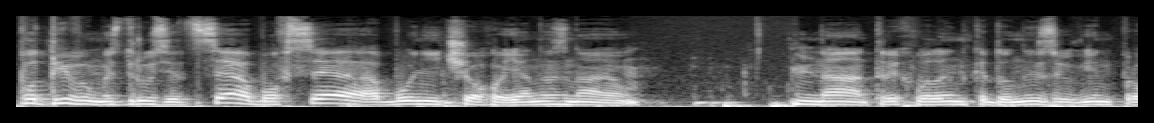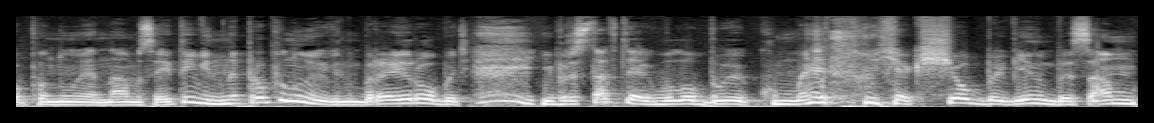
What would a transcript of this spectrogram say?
Подивимось, друзі, це або все, або нічого, я не знаю. На три хвилинки донизу він пропонує нам зайти. Він не пропонує, він бере і робить. І представте, як було б куметно, якщо б він би сам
